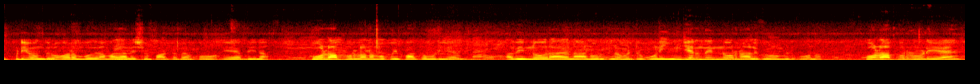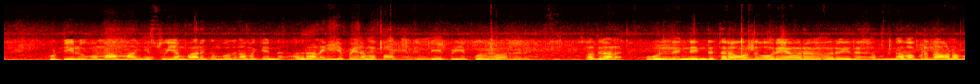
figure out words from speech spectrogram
எப்படி வந்துடும் வரும்போதெல்லாம் மகாலட்சுமி பார்க்க தான் போவோம். ஏன் அப்படின்னா கோலாப்பூர்லாம் நம்ம போய் பார்க்க முடியாது. அது இன்னொரு நானூறு கிலோமீட்டர் போகணும். இங்கேருந்து இன்னொரு நாலு கிலோமீட்டர் போகணும். கோலாப்பூரனுடைய குட்டி ரூபமாக அம்மா இங்கே சுயம்பாக இருக்கும்போது நமக்கு என்ன? அதனால் இங்கே போய் நம்ம பார்த்துட்டு இப்படி இப்படி எப்போவுமே வர்றது. ஸோ அதனால ஒன்று இந்த இந்த தடவை வந்து ஒரே ஒரு ஒரு இது நவபிருந்தாவனம்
